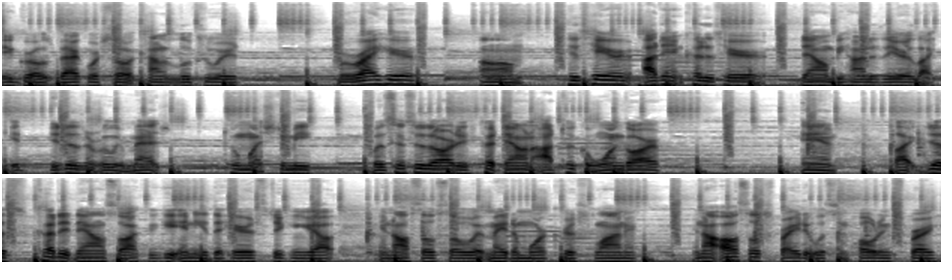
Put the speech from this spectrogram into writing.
it grows backwards so it kind of looks weird. But right here, um, his hair, I didn't cut his hair down behind his ear, like it, it doesn't really match too much to me. But since it's already cut down, I took a one guard and like just cut it down so I could get any of the hair sticking out and also so it made a more crisp liner. And I also sprayed it with some holding spray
